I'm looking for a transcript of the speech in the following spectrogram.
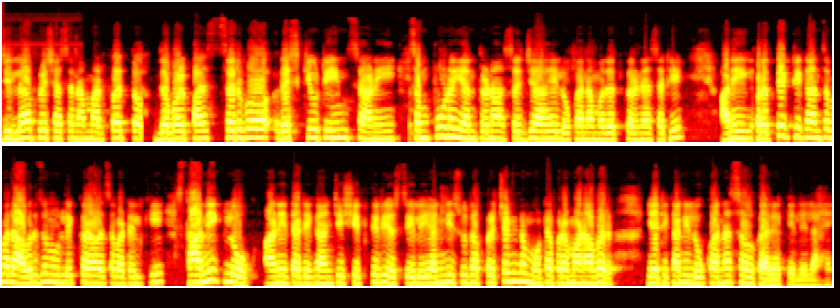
जिल्हा प्रशासनामार्फत जवळपास सर्व रेस्क्यू टीम्स आणि संपूर्ण यंत्रणा सज्ज आहे लोकांना मदत करण्यासाठी. आणि प्रत्येक ठिकाणचा मला आवर्जून उल्लेख करावासा वाटेल की स्थानिक लोक आणि त्या ठिकाणचे शेतकरी असतील यांनी सुद्धा प्रचंड मोठ्या प्रमाणावर या ठिकाणी लोकांना सहकार्य केलेलं आहे.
